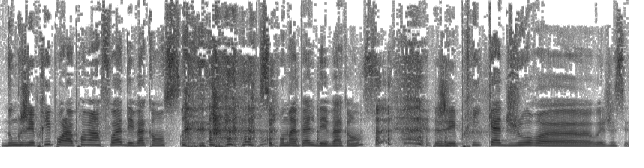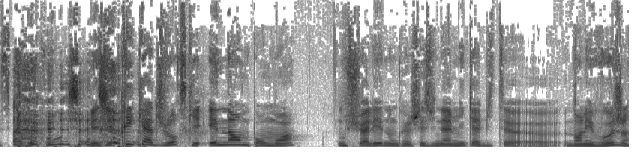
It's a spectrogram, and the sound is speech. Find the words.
Donc j'ai pris pour la première fois des vacances, ce qu'on appelle des vacances. J'ai pris quatre jours, oui je sais, c'est pas beaucoup, mais j'ai pris quatre jours, ce qui est énorme pour moi où je suis allée donc chez une amie qui habite euh, dans les Vosges.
